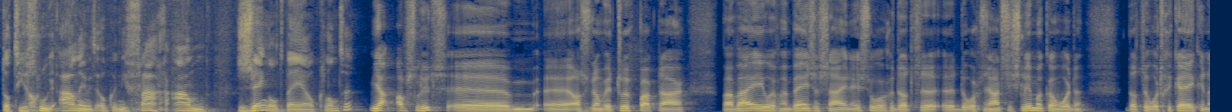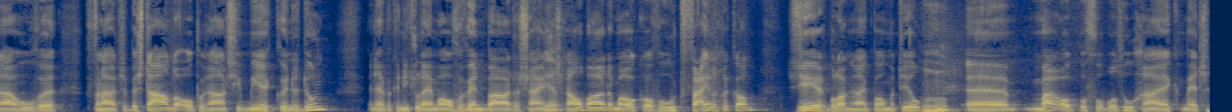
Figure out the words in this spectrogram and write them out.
dat die groei aanneemt, ook in die vragen aanzwengelt bij jouw klanten? Ja, absoluut. Uh, uh, als ik dan weer terugpak naar waar wij heel erg mee bezig zijn, is zorgen dat uh, de organisatie slimmer kan worden. Dat er wordt gekeken naar hoe we vanuit de bestaande operatie meer kunnen doen. En dan heb ik het niet alleen maar over wendbaarder zijn ja. en schaalbaarder, maar ook over hoe het veiliger kan. Zeer belangrijk momenteel. Mm -hmm. maar ook bijvoorbeeld hoe ga ik met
